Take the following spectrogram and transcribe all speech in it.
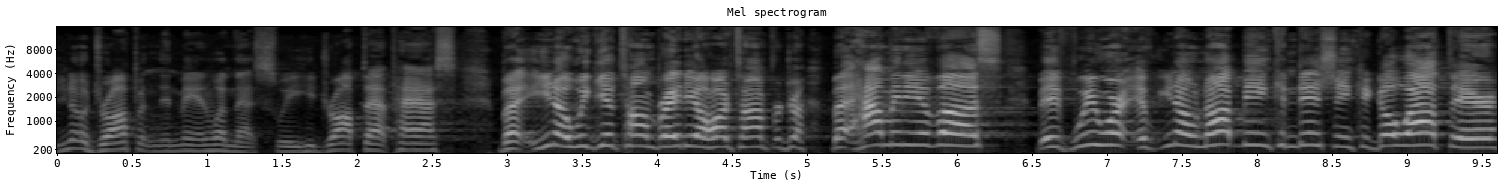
you know, dropping, and man, wasn't that sweet? He dropped that pass. But, you know, we give Tom Brady a hard time for drop. But how many of us, if we weren't, if, you know, not being conditioned, could go out there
